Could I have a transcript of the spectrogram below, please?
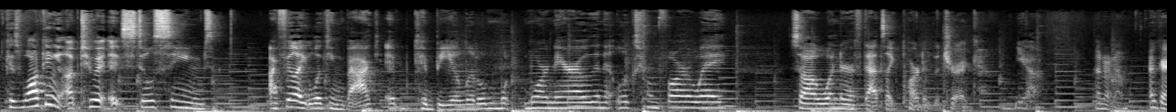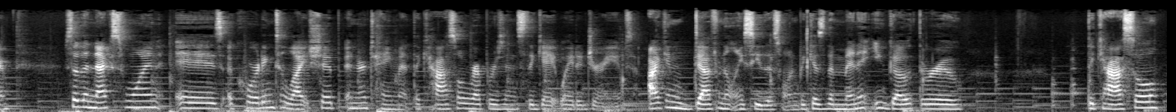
because walking up to it, it still seems. I feel like looking back, it could be a little mo- more narrow than it looks from far away. So I wonder if that's like part of the trick. Yeah. I don't know. Okay. So the next one is according to Lightship Entertainment, the castle represents the gateway to dreams. I can definitely see this one because the minute you go through the castle,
